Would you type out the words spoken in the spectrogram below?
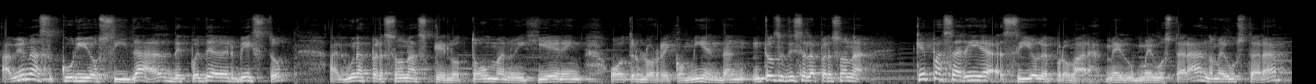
había una curiosidad después de haber visto algunas personas que lo toman, lo ingieren, otros lo recomiendan. Entonces dice la persona, ¿qué pasaría si yo le probara? ¿Me, me gustará? ¿No me gustará?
